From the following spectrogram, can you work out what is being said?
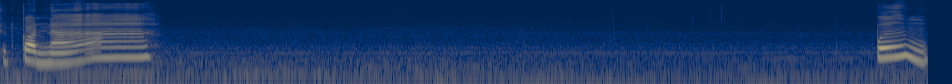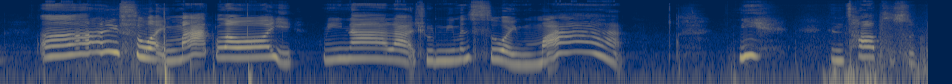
ชุดก่อนนะปึ้งเอ้ยสวยมากเลย มีหน้าล่ะ ชุดนี้มันสวยมาก นี่ฉันชอบสุดๆไป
